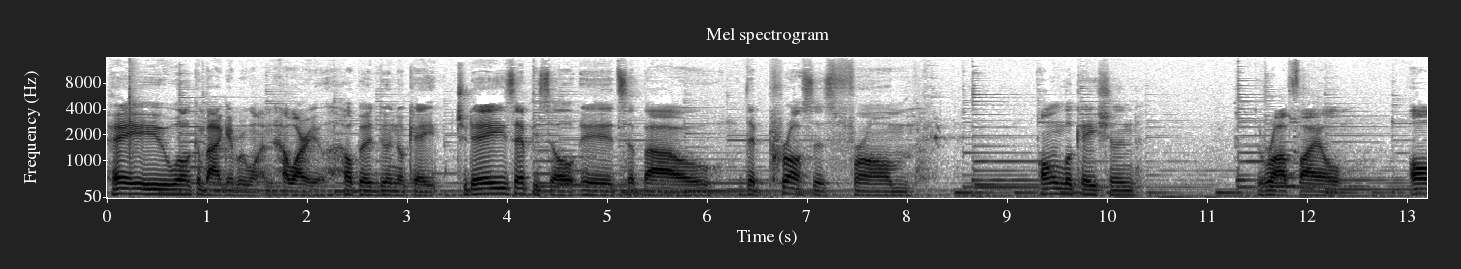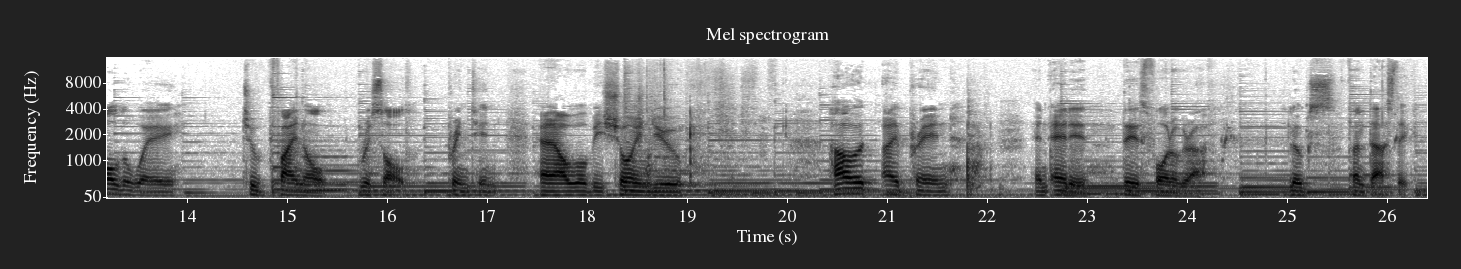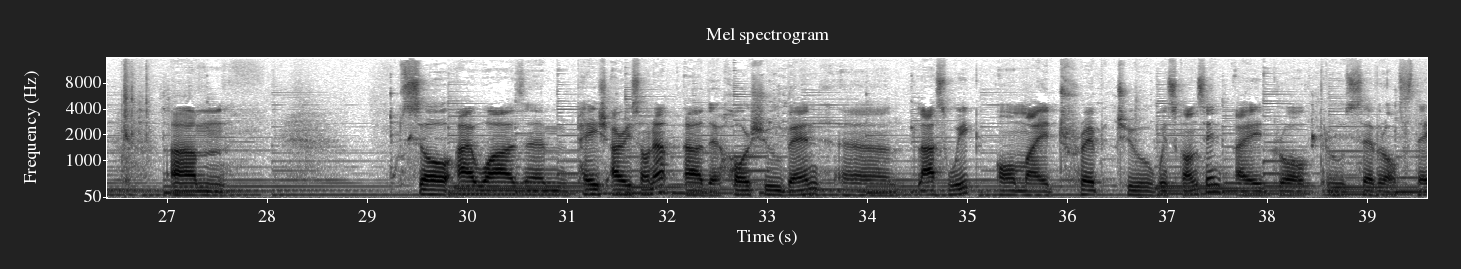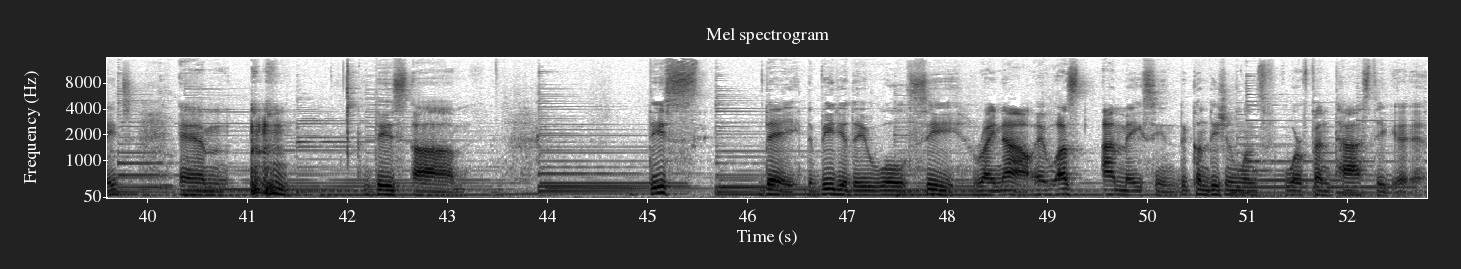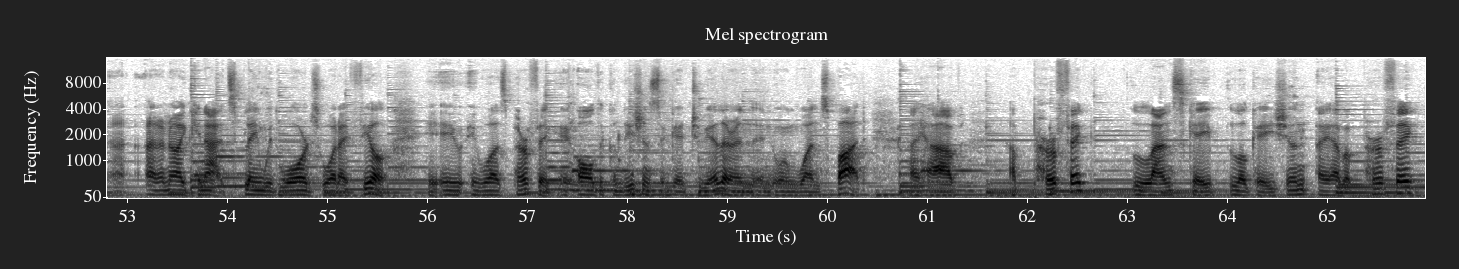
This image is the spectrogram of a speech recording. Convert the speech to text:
Hey, welcome back everyone. How are you? Hope you're doing okay. Today's episode is about the process from on location, the raw file, all the way to final result printing. And I will be showing you how I print and edit this photograph. Looks fantastic. Um, so I was in Page, Arizona, at the Horseshoe Bend uh, last week on my trip to Wisconsin. I drove through several states, and this um, this day, the video that you will see right now, it was amazing. The conditions were fantastic. I, I don't know, I cannot explain with words what I feel. It, it, it was perfect. All the conditions to get together in, in one spot. I have a perfect landscape location. I have a perfect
